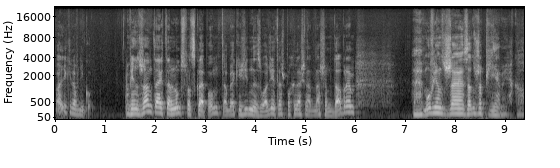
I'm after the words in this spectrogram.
Panie kierowniku. Więc rząd, tak jak ten lump spod sklepu, albo jakiś inny złodziej, też pochyla się nad naszym dobrem, e, mówiąc, że za dużo pijemy jako,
